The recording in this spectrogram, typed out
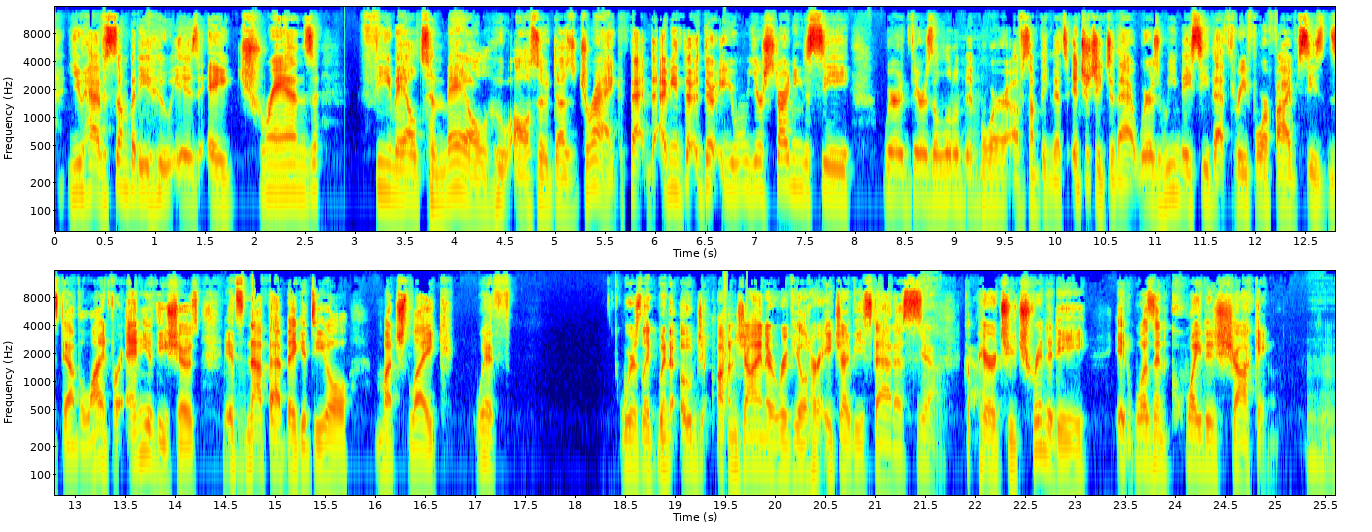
you have somebody who is a trans female to male who also does drag. That I mean, there, there, you're, starting to see where there's a little bit more of something that's interesting to that. Whereas we may see that three, four, five seasons down the line for any of these shows, it's not that big a deal. Much like with Whereas, like when o- Ongina revealed her HIV status, Yeah. compared to Trinity, it wasn't quite as shocking. Mm-hmm.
